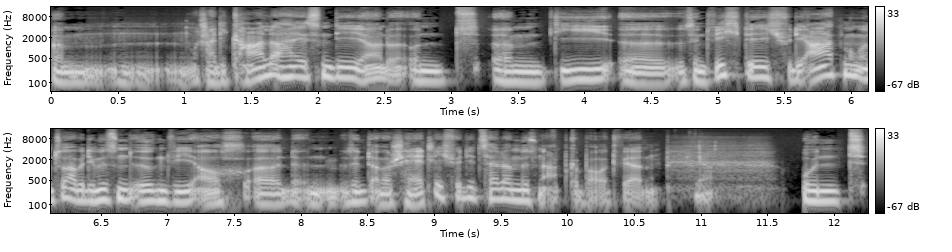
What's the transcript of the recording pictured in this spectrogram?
ähm, Radikale heißen die, ja, und ähm, die äh, sind wichtig für die Atmung und so, aber die müssen irgendwie auch, äh, sind aber schädlich für die Zelle und müssen abgebaut werden. Ja. Und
